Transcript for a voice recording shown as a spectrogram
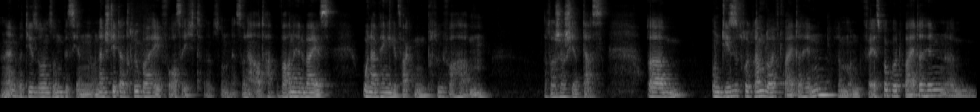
Ne, wird die so, so ein bisschen, und dann steht da drüber, hey, Vorsicht, so eine, so eine Art Warnhinweis, unabhängige Faktenprüfer haben recherchiert das. Ähm, und dieses Programm läuft weiterhin ähm, und Facebook wird weiterhin ähm,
